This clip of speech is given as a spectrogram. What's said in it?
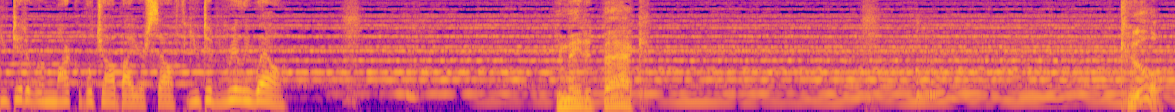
you did a remarkable job by yourself. You did really well. You made it back. Cool.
